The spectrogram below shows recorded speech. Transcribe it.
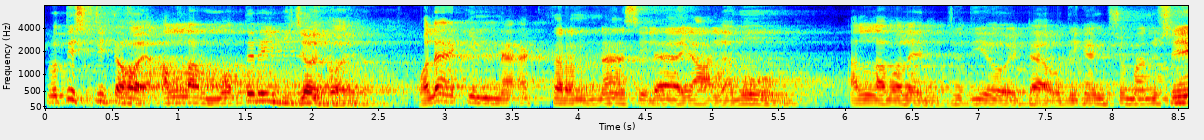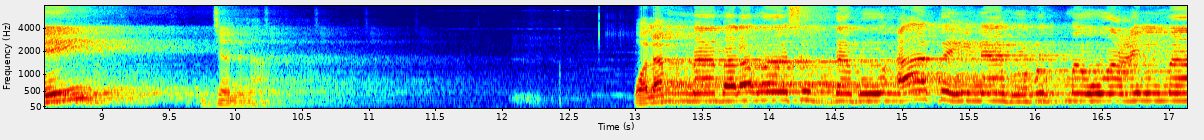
প্রতিষ্ঠিত হয় আল্লাহর মতেরই বিজয় হয় ওয়ালাকিন্না আকতারান নাসি লা ইয়ালামুন আল্লাহ বলেন যদিও এটা অধিকাংশ মানুষই জানে না ولما بلغ أشده آتيناه حكما وعلما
